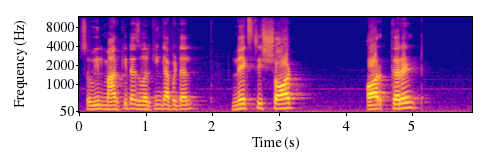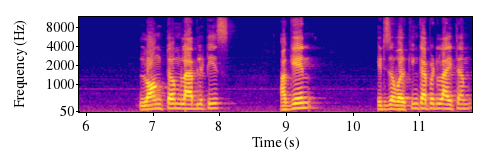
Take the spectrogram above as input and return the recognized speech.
So, we will mark it as working capital. Next is short or current long term liabilities. Again it is a working capital item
